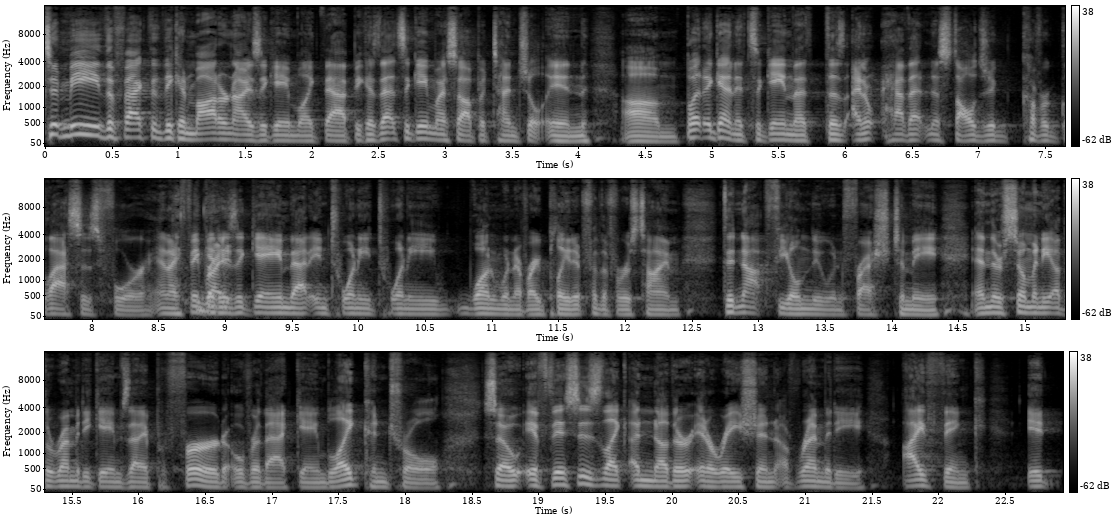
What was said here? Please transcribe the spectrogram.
to me, the fact that they can modernize a game like that because that's a game I saw potential in. Um, but again, it's a game that does I don't have that nostalgia covered glasses for, and I think Right. it is a game that in 2021, whenever I played it for the first time, did not feel new and fresh to me. And there's so many other Remedy games that I preferred over that game, like Control. So if this is like another iteration of Remedy, I think it.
